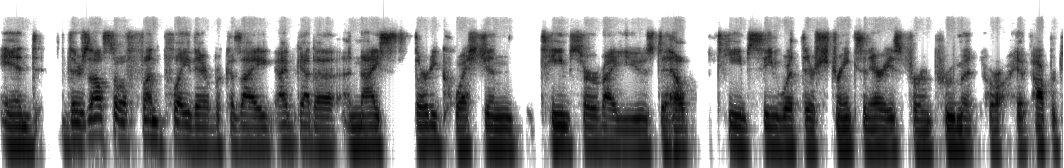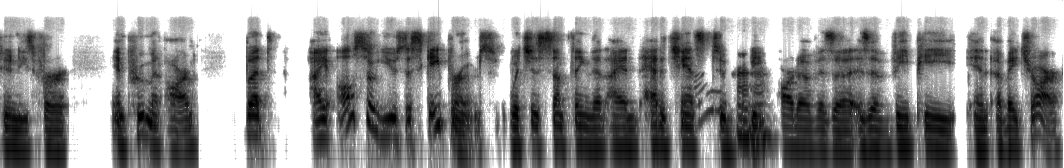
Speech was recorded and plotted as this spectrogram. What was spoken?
And there's also a fun play there because I, I've got a, a nice 30 question team survey I use to help teams see what their strengths and areas for improvement or opportunities for improvement are. But I also used escape rooms, which is something that I had had a chance to uh-huh. be part of as a as a VP in, of HR.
